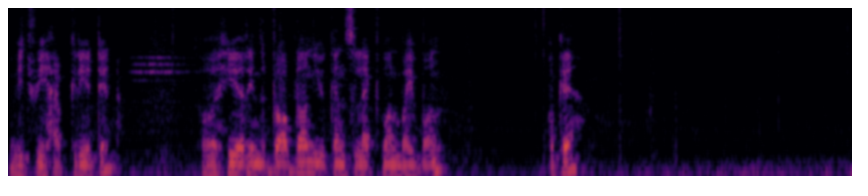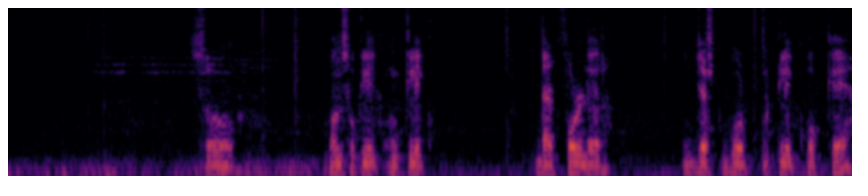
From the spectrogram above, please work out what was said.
which we have created. So here in the drop down you can select one by one. Okay. So once you click click that folder just go click ok.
